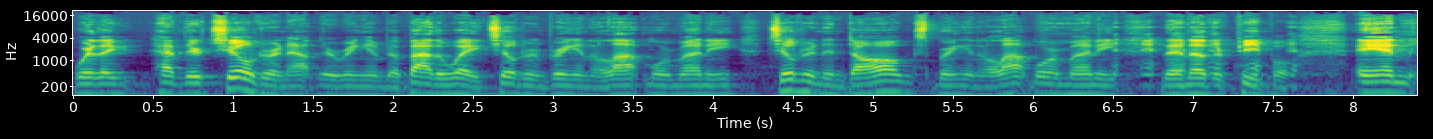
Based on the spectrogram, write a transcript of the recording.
where they have their children out there ringing. But by the way, children bring in a lot more money. Children and dogs bring in a lot more money than other people, and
